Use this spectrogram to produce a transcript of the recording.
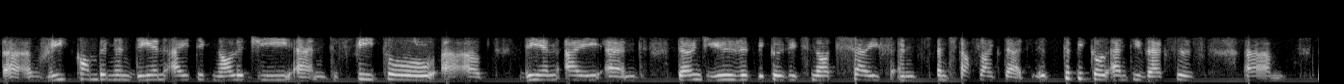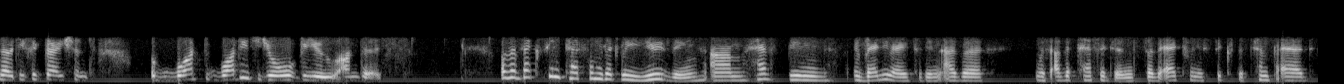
uh, recombinant DNA technology and fetal uh, DNA, and don't use it because it's not safe and and stuff like that. It's typical anti-vaxxers um, notifications. What what is your view on this? Well, the vaccine platforms that we're using um, have been evaluated in other with other pathogens. So the Ad26, the chimp-Ad,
